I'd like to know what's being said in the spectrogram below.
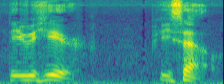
leave it here. Peace out.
